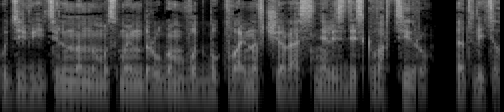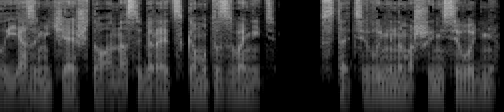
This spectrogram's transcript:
«Удивительно, но мы с моим другом вот буквально вчера сняли здесь квартиру», — ответил я, замечая, что она собирается кому-то звонить. «Кстати, вы не на машине сегодня?»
